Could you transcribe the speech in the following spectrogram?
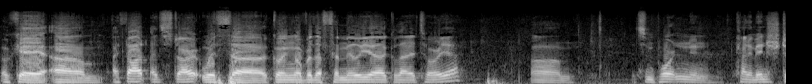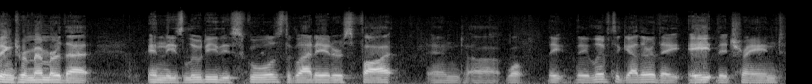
Okay. Um, I thought I'd start with uh, going over the Familia Gladiatoria. Um, it's important and kind of interesting to remember that in these ludi, these schools, the gladiators fought and uh, well, they they lived together. They ate, they trained,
